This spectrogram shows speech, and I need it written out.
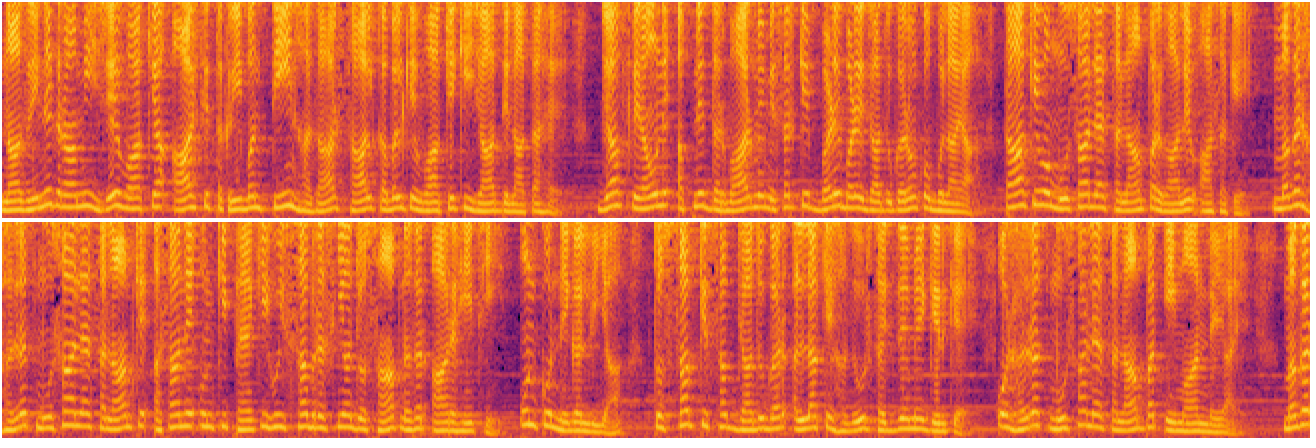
नाजरीन ग्रामी, ये वाक़ आज से तकरीबन तीन हज़ार साल कबल के वाक़े की याद दिलाता है। जब फिराउ ने अपने दरबार में मिस्र के बड़े बड़े जादूगरों को बुलाया, ताकि वो मूसा सलाम पर गालिब आ सके। मगर हज़रत मूसा सलाम के असा ने उनकी फेंकी हुई सब रस्सियाँ जो सांप नज़र आ रही थीं, उनको निगल लिया तो सब के सब जादूगर अल्लाह के हजूर सजदे में गिर गए और हज़रत मूसा सलाम पर ईमान ले आए। मगर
